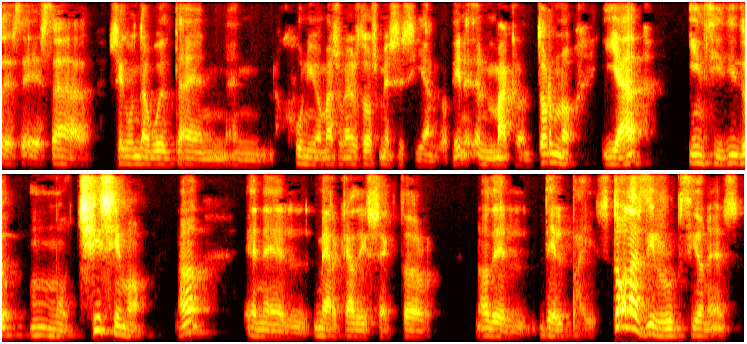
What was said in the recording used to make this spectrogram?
desde esta segunda vuelta en, junio, más o menos dos meses y algo, viene del macroentorno y ha incidido muchísimo en el mercado y sector del país. Todas las disrupciones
